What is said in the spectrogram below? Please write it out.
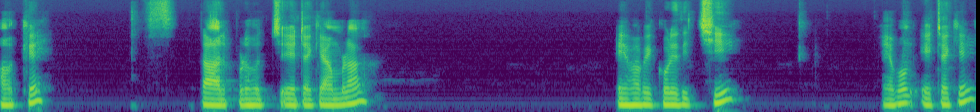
ওকে তারপর হচ্ছে এটাকে আমরা এভাবে করে দিচ্ছি। এবং এটাকে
